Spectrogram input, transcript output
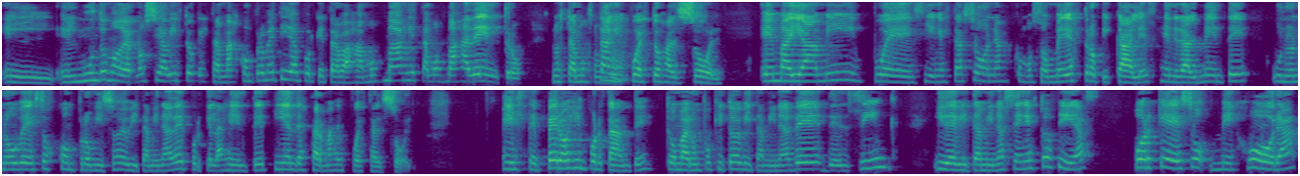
el mundo moderno se ha visto que está más comprometida porque trabajamos más y estamos más adentro, no estamos tan expuestos al sol. En Miami, pues, y en estas zonas, como son medias tropicales, generalmente uno no ve esos compromisos de vitamina D porque la gente tiende a estar más expuesta al sol. Este, pero es importante tomar un poquito de vitamina D, de zinc y de vitamina C en estos días, porque eso mejora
